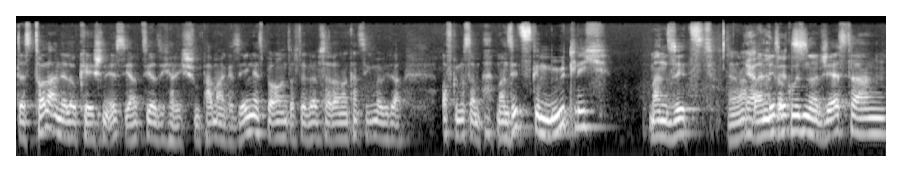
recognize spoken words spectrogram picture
das Tolle an der Location ist, ihr habt sie ja sicherlich schon ein paar Mal gesehen jetzt bei uns auf der Website, aber man kann es nicht immer wieder oft genutzt haben. Man sitzt gemütlich, man sitzt. Ja? ja bei den Leverkusener Jazztagen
